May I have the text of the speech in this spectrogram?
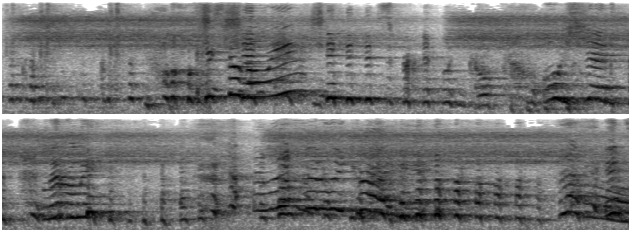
She's still going? She's really going. Oh shit! Literally. I'm literally crying. it's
